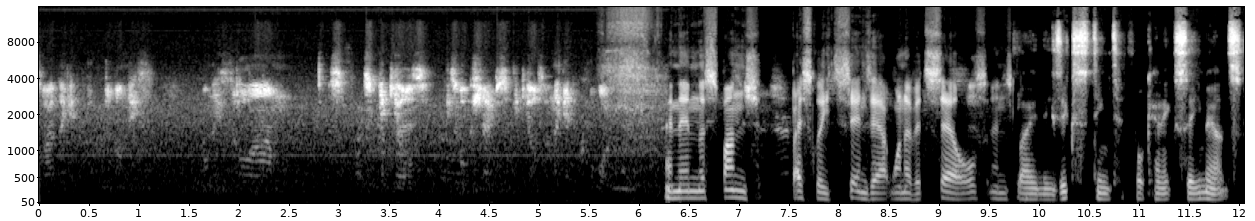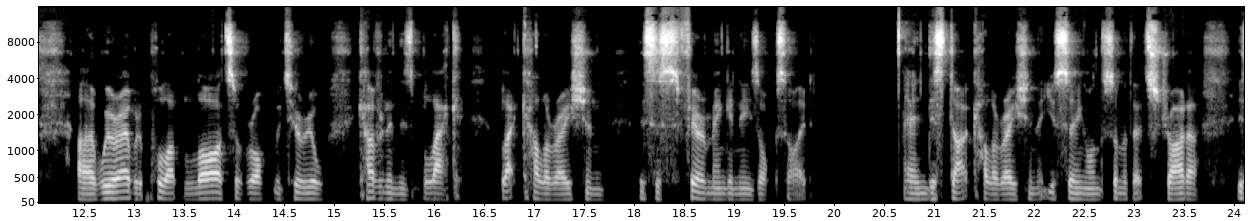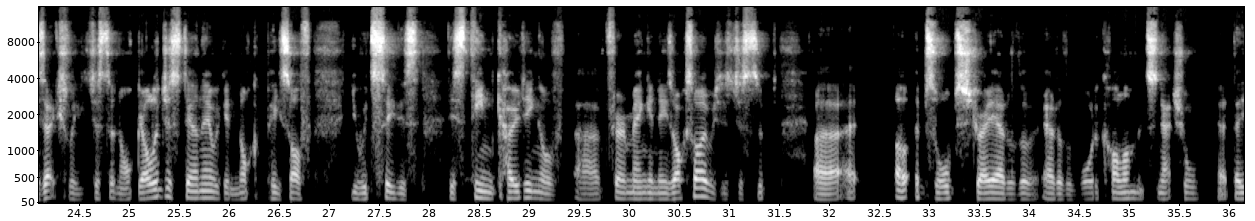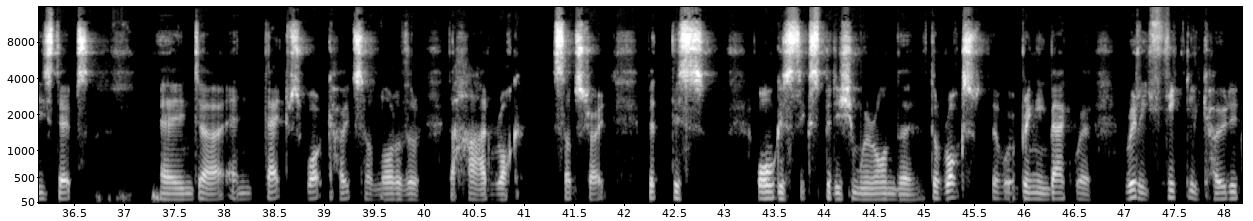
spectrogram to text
outside, they get hooked on these on these little um spicules, these hook-shaped spicules, and they get caught. And then the sponge basically sends out one of its cells and displaying these extinct volcanic seamounts. Uh, we were able to pull up lots of rock material covered in this black black coloration. This is ferromanganese oxide. And this dark coloration that you're seeing on some of that strata is actually just an archaeologist down there. We can knock a piece off. You would see this this thin coating of uh, ferromanganese oxide, which is just uh, absorbed straight out of the out of the water column. It's natural at these depths, and uh, and that's what coats a lot of the the hard rock substrate. But this August expedition we're on, the, the rocks that we're bringing back were really thickly coated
